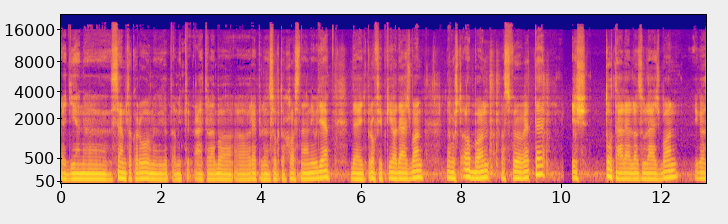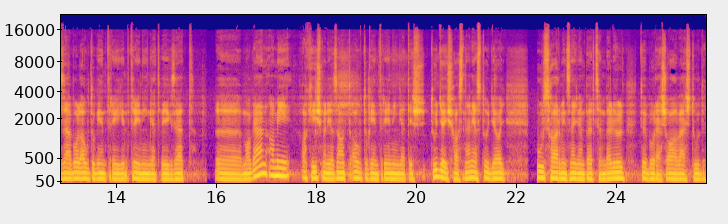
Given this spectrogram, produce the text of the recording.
egy ilyen szemtakaró, amit- általában a, repülőn szoktak használni, ugye, de egy profibb kiadásban. Na most abban azt fölvette, és totál ellazulásban igazából autogén tré- tréninget végzett magán, ami aki ismeri az aut- autogén tréninget és tudja is használni, az tudja, hogy 20-30-40 percen belül több órás alvást tud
